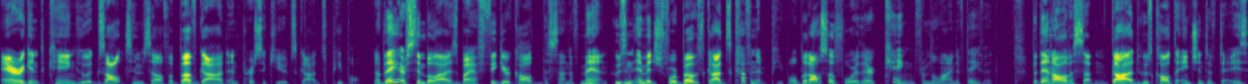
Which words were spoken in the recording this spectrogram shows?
arrogant king who exalts himself above God and persecutes God's people. Now, they are symbolized by a figure called the Son of Man, who's an image for both God's covenant people, but also for their king from the line of David. But then all of a sudden, God, who's called the Ancient of Days,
